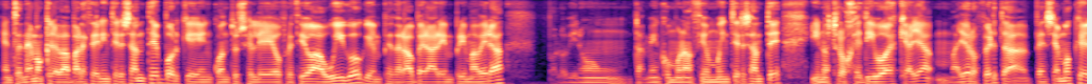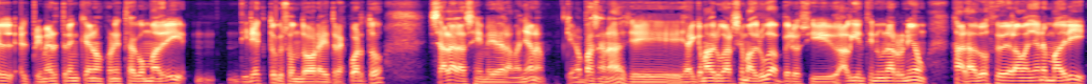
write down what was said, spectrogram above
Entendemos que le va a parecer interesante porque en cuanto se le ofreció a Wigo, que empezará a operar en primavera, pues lo vieron también como una opción muy interesante y nuestro objetivo es que haya mayor oferta. Pensemos que el, primer tren que nos conecta con Madrid, directo, que son dos horas y tres cuartos, sale a las seis y media de la mañana. Que no pasa nada, si hay que madrugar, se madruga, pero si alguien tiene una reunión a las doce de la mañana en Madrid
